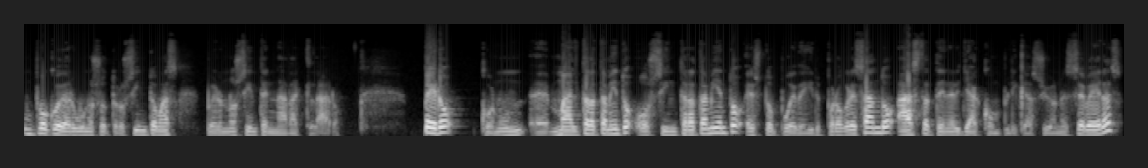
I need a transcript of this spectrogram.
un poco de algunos otros síntomas, pero no sienten nada claro. Pero con un eh, mal tratamiento o sin tratamiento, esto puede ir progresando hasta tener ya complicaciones severas.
